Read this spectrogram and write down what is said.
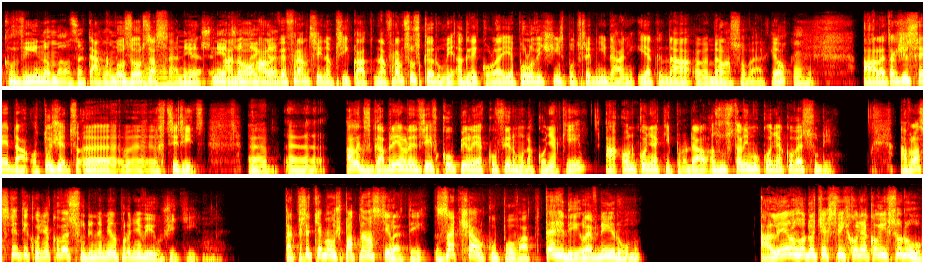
ako víno mal za Tak pozor zase. Nieč, niečo ano, také? ale ve Francii například na francouzské rumy agrikole je poloviční spotřební daň, jak na e, melasové, jo? Mhm. Ale takže se jedná o to, že, co, e, e, chci říct, e, e, Alex Gabriel nejdřív koupil jako firmu na koněky a on koněky prodal a zůstaly mu koněkové sudy. A vlastně ty koněkové sudy neměl pro ně využití. Tak před těma už 15 lety začal kupovat tehdy levný rum a lil ho do těch svých koněkových sudů.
